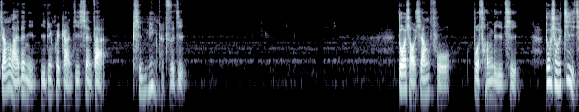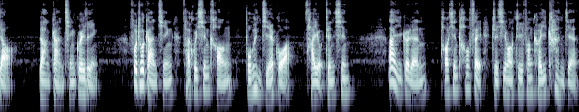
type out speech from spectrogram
将来的你一定会感激现在拼命的自己。多少相扶不曾离弃，多少计较让感情归零。付出感情才会心疼，不问结果才有真心。爱一个人，掏心掏肺，只希望对方可以看见；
